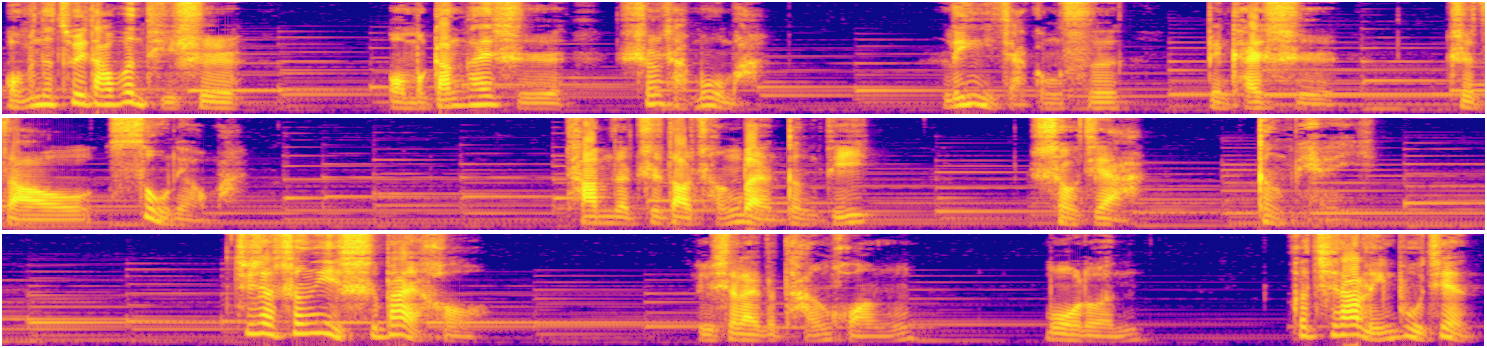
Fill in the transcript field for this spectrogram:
我们的最大问题是，我们刚开始生产木马，另一家公司便开始制造塑料马，他们的制造成本更低，售价更便宜。就像生意失败后留下来的弹簧、墨轮和其他零部件，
